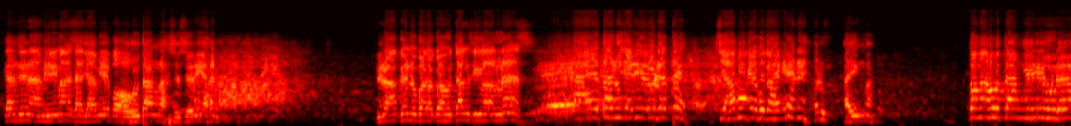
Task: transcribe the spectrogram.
kan kena minimal saja mi poho hutang lah seserian. Dirakeun nu barokah hutang sing lalunas. Tah eta nu jadi rudet teh. Si Abu ge boga henge Aduh, aing mah tengah hutang jadi udah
